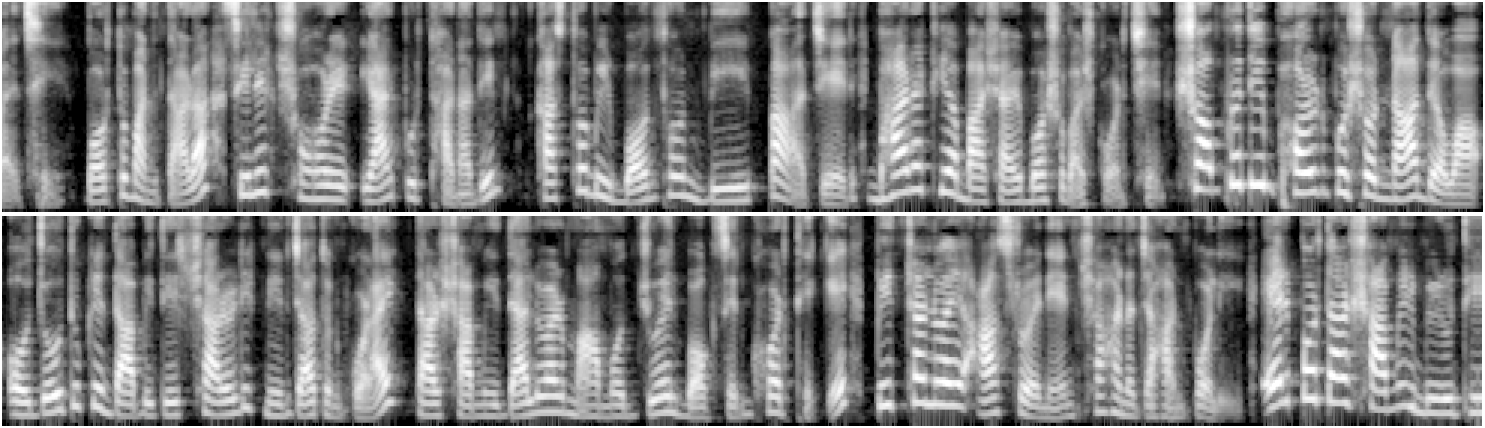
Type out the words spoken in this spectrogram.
রয়েছে। বর্তমানে তারা সিলেট শহরের এয়ারপোর্ট থানাধীন খাস্তবীর বন্ধন বি পাঁচের ভাড়াটিয়া বাসায় বসবাস করছেন। সম্প্রতি ভরণ পোষণ না দেওয়া ও যৌতুকের দাবিতে শারীরিক নির্যাতন করায় তার স্বামী দেলোয়ার মাহমুদ জুয়েল বক্সের ঘর থেকে পিত্রালয়ে আশ্রয় নেন শাহানা জাহান পলি। এরপর তার স্বামীর বিরুদ্ধে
